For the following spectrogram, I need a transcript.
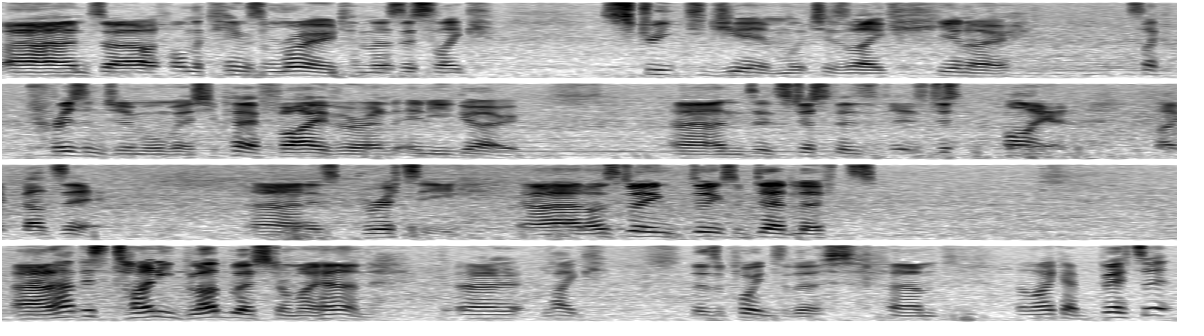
And uh, on the Kingsland Road, and there's this like street gym, which is like, you know, it's like a prison gym almost. You pay a fiver and in you go. And it's just it's just iron, like that's it. And it's gritty. And I was doing doing some deadlifts, and I had this tiny blood blister on my hand. And like, there's a point to this. Um, and like I bit it,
